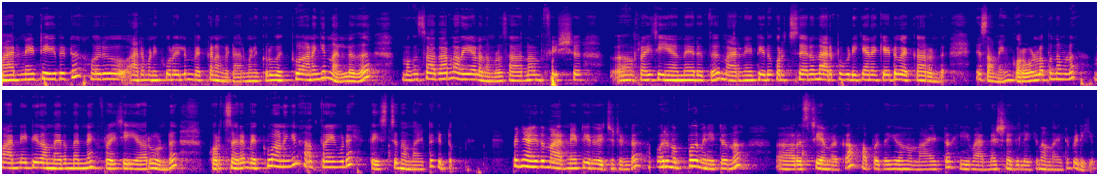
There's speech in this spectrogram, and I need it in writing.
മാരിനേറ്റ് ചെയ്തിട്ട് ഒരു അരമണിക്കൂറേലും വെക്കണം കേട്ടോ. അരമണിക്കൂർ വെക്കുകയാണെങ്കിൽ നല്ലത്. നമുക്ക് സാധാരണ അറിയാമല്ലോ നമ്മൾ സാധാരണ ഫിഷ് ഫ്രൈ ചെയ്യാൻ നേരത്ത് മാരിനേറ്റ് ചെയ്ത് കുറച്ച് നേരം ഒന്ന് അരപ്പ് പിടിക്കാനൊക്കെ ആയിട്ട് വെക്കാറുണ്ട്. സമയം കുറവുള്ളപ്പോൾ നമ്മൾ മാരിനേറ്റ് ചെയ്ത് അന്നേരം തന്നെ ഫ്രൈ ചെയ്യാറുമുണ്ട്. കുറച്ച് നേരം വെക്കുകയാണെങ്കിൽ അത്രയും കൂടെ ടേസ്റ്റ് നന്നായിട്ട് കിട്ടും. ഇപ്പം ഞാനിത് മാരിനേറ്റ് ചെയ്ത് വെച്ചിട്ടുണ്ട്. ഒരു മുപ്പത് മിനിറ്റ് ഒന്ന് റെസ്റ്റ് ചെയ്യാൻ വെക്കാം. അപ്പോഴത്തേക്ക് ഇത് നന്നായിട്ട് ഈ മാരിനേഷൻ ഇതിലേക്ക് നന്നായിട്ട് പിടിക്കും.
